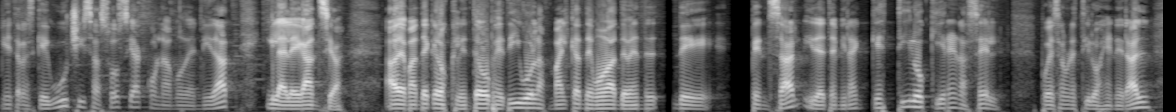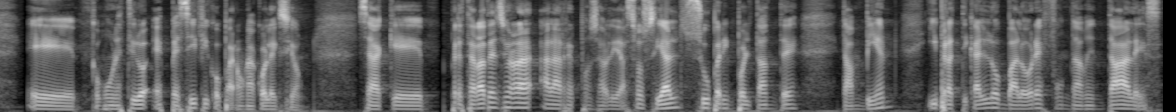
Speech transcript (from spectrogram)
mientras que Gucci se asocia con la modernidad y la elegancia. Además de que los clientes objetivos, las marcas de moda deben de pensar y determinar qué estilo quieren hacer. Puede ser un estilo general, eh, como un estilo específico para una colección. O sea que prestar atención a, la responsabilidad social, súper importante también, y practicar los valores fundamentales,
